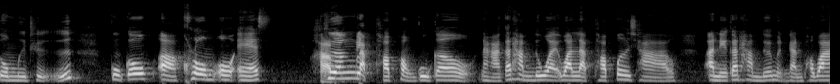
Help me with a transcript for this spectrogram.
ตัวมือถือ Google Chrome OS เครื่องแล็ปท็อปของ Google นะคะก็ทำด้วย One Laptop per Child อันนี้ก็ทำด้วยเหมือนกันเพราะว่า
